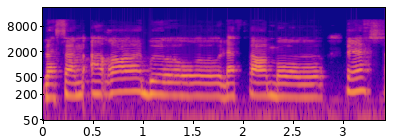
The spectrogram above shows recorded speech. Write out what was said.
la femme arabe la femme perse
